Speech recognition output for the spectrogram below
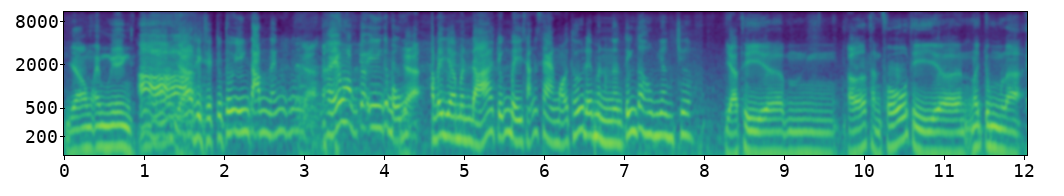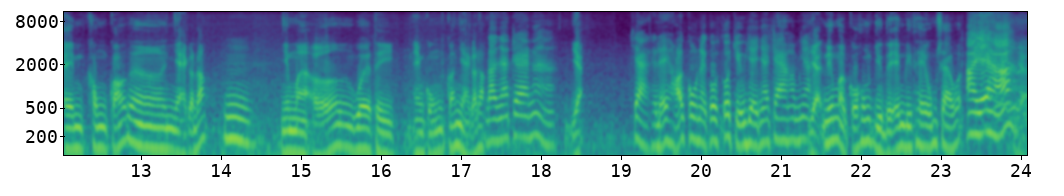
dạ ông em nguyên ờ ờ ờ, dạ. thì, thì tụi tôi yên tâm để Dạ. hiểu không cho yên cái bụng Dạ. bây giờ mình đã chuẩn bị sẵn sàng mọi thứ để mình tiến tới hôn nhân chưa Dạ thì ừm, ở thành phố thì ờ, nói chung là em không có ờ, nhà có đất ừ nhưng mà ở quê thì em cũng có nhà có đất. là nha trang á hả Dạ. Chà thì để hỏi cô này cô có chịu về nha trang không nha? Dạ nếu mà cô không chịu thì em đi theo không sao hết. à vậy hả? Dạ.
